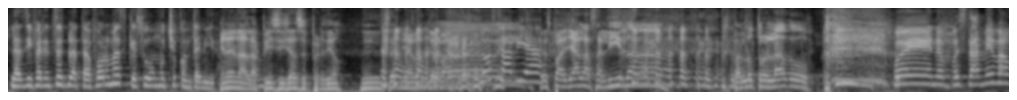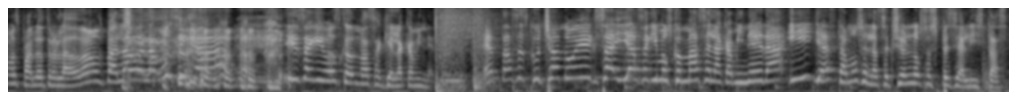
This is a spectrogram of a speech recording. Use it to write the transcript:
las diferentes plataformas que subo mucho contenido. Miren a la Piscis, ya se perdió. Va. No sabía. Es para allá la salida. Es para el otro lado. Bueno, pues también vamos para el otro lado. Vamos para el lado de la música. Y seguimos con más aquí en la caminera. Estás escuchando Exa y ya seguimos con más en la caminera. Y ya estamos en la sección Los Especialistas,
